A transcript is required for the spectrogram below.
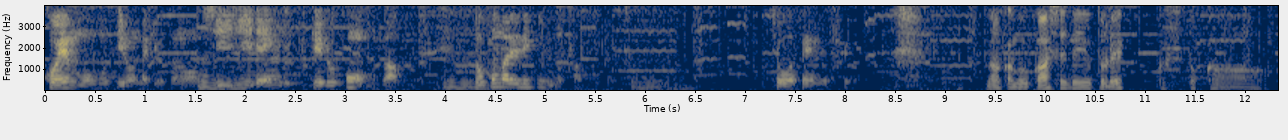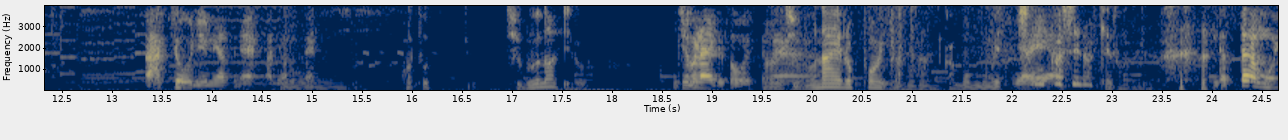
声ももちろんだけどそのうん。CG で演技つける方もさ、うん。どこまでできるのか？挑戦ですけど。なんか昔で言うとレックスとか。あ恐竜のやつね。ありますね、うんあとジュブナイル？ジュブナイルそうですね。あジュブナイルっぽいよねなんか。もうめっちゃ昔だけどね。だったらもう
